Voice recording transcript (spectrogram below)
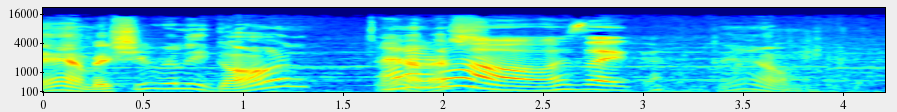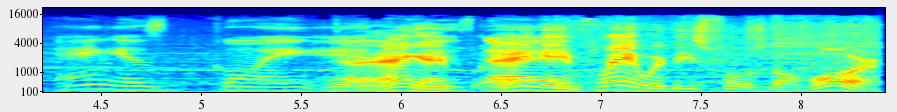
Damn. Is she really gone? I don't know. It's like Damn. Aang is going in Yeah, these ain't, ain't playing with these fools no more.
